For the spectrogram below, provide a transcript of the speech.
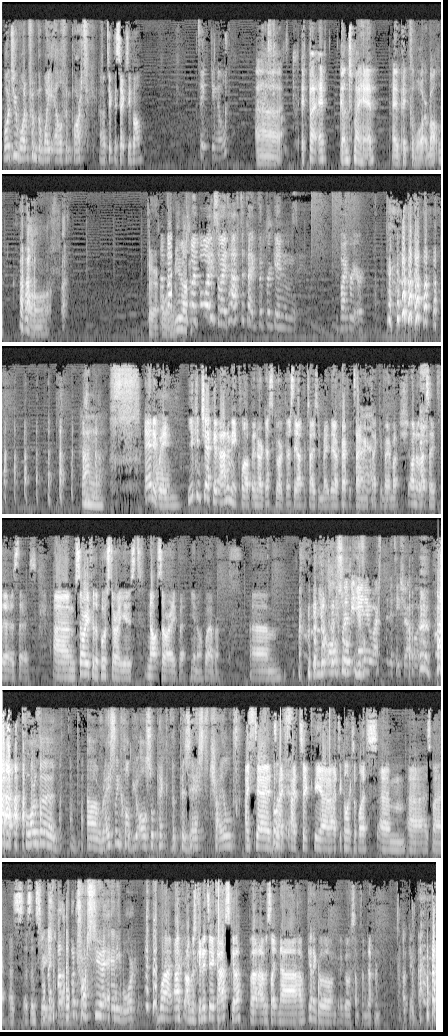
What do you want from the White Elephant Party? I would take the sexy ball. Say you know. Uh, if I, if gun to my head, I'd pick the water bottle. oh, Fair. Oh, That's Mira. my boy, so I'd have to pick the freaking vibrator. Uh, Anyway, Um, you can check out Anime Club in our Discord. There's the advertisement right there. Perfect timing. Uh-huh. Thank you very much. Oh no, that's out there. It's there. it is. Um, sorry for the poster I used. Not sorry, but you know, whatever. Um, and you also be you've, any worse than a t-shirt boy. for the uh, wrestling club, you also picked the possessed child. I did. Oh. I, I took the uh, I took Alexa Bliss um, uh, as my as, as I inspiration. don't, I don't trust you anymore. Why? I, I was going to take Asuka, but I was like, nah. I'm gonna go. I'm gonna go with something different. Okay.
